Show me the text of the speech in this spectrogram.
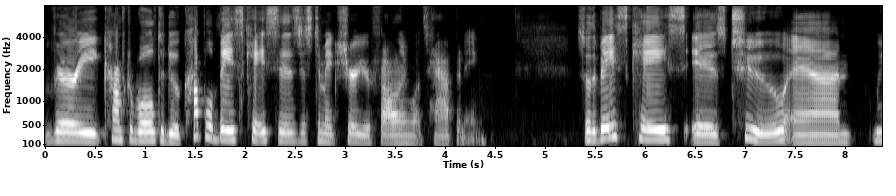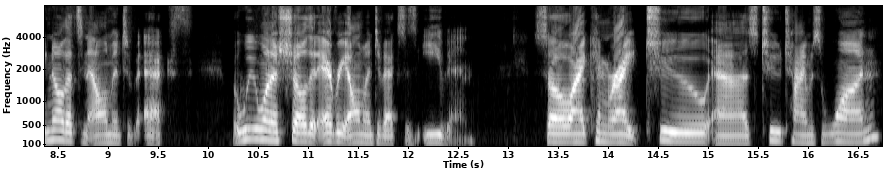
very comfortable to do a couple base cases just to make sure you're following what's happening. So the base case is 2, and we know that's an element of x, but we want to show that every element of x is even. So I can write 2 as 2 times 1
